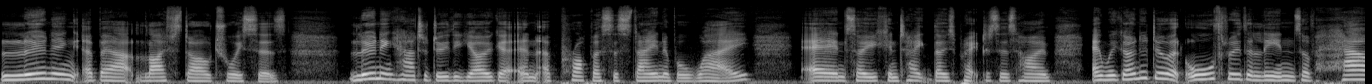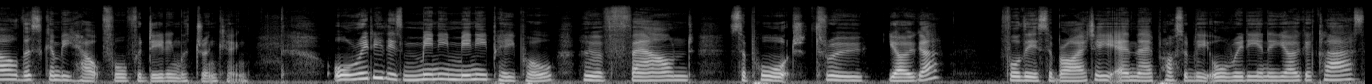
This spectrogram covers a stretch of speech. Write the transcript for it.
learning about lifestyle choices learning how to do the yoga in a proper, sustainable way. And so you can take those practices home. And we're going to do it all through the lens of how this can be helpful for dealing with drinking. Already, there's many, many people who have found support through yoga for their sobriety and they're possibly already in a yoga class.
